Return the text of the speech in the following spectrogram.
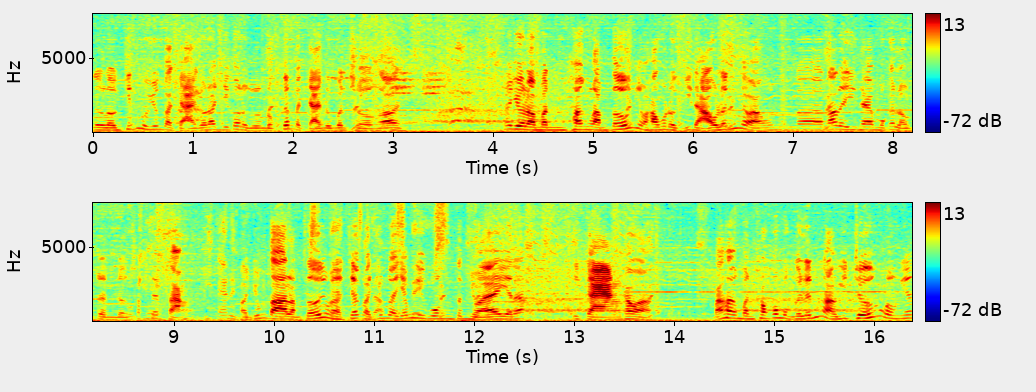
lực lượng chính của chúng ta chạy của đó chỉ có lực lượng đột kích là chạy đường bên sườn thôi. Nói chung là mình thân làm tướng nhưng mà không có được chỉ đạo lính các bạn. Nó đi theo một cái lộ trình được sắp xếp sẵn. Mà chúng ta làm tướng mà chắc là chúng ta giống như quân tinh nhuệ vậy đó, đi càng không à. Bản thân mình không có một người lính nào dưới trướng luôn nhé.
